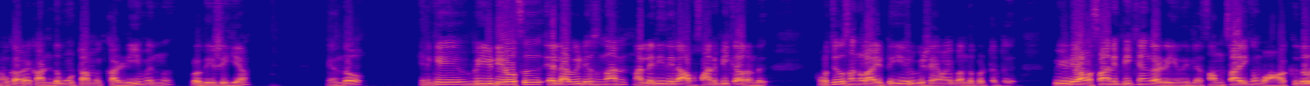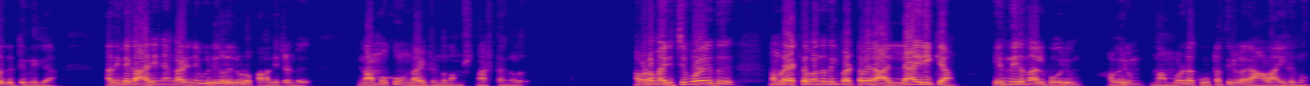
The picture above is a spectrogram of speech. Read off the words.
നമുക്ക് അവരെ കണ്ടുമുട്ടാൻ കഴിയുമെന്ന് പ്രതീക്ഷിക്കാം. എന്തോ എനിക്ക് വീഡിയോസ് എല്ലാ വീഡിയോസും ഞാൻ നല്ല രീതിയിൽ അവസാനിപ്പിക്കാറുണ്ട്. കുറച്ച് ദിവസങ്ങളായിട്ട് ഈ ഒരു വിഷയവുമായി ബന്ധപ്പെട്ടിട്ട് വീഡിയോ അവസാനിപ്പിക്കാൻ കഴിയുന്നില്ല സംസാരിക്കാൻ വാക്കുകൾ കിട്ടുന്നില്ല. അതിന്റെ കാര്യം ഞാൻ കഴിഞ്ഞ വീടുകളിലൂടെ പറഞ്ഞിട്ടുണ്ട്. നമുക്കും ഉണ്ടായിട്ടുണ്ട് നഷ്ടങ്ങൾ അവിടെ മരിച്ചു പോയത് നമ്മുടെ രക്തബന്ധത്തിൽപ്പെട്ടവരല്ലായിരിക്കാം. എന്നിരുന്നാൽ പോലും അവരും നമ്മുടെ കൂട്ടത്തിലുള്ള ഒരാളായിരുന്നു.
